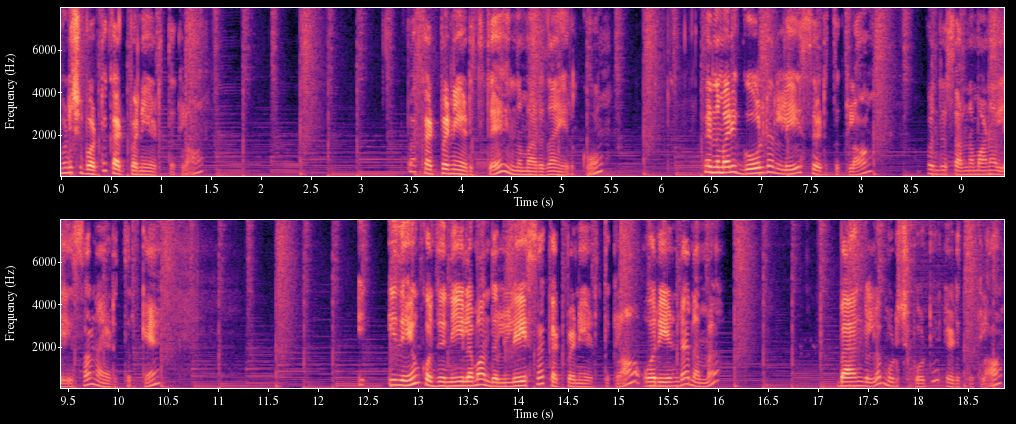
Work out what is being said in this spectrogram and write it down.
முடிச்சு போட்டு கட் பண்ணி எடுத்துக்கலாம். இப்போ கட் பண்ணி எடுத்துகிட்டேன் இந்த மாதிரி தான் இருக்கும். இப்போ இந்த மாதிரி கோல்டன் லேஸ் எடுத்துக்கலாம். கொஞ்சம் சன்னமான லேஸாக நான் எடுத்திருக்கேன். இதையும் கொஞ்சம் நீளமாக அந்த லேஸை கட் பண்ணி எடுத்துக்கலாம். ஒரு எண்டை நம்ம பேங்கிளில் முடிச்சு போட்டு எடுத்துக்கலாம்.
